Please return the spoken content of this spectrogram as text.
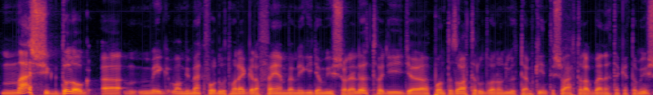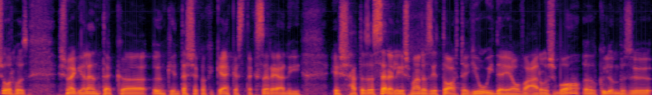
Másik dolog, még ami megfordult ma reggel a fejemben még így a műsor előtt, hogy így pont az altar udvaron ültem kint, és vártalak benneteket a műsorhoz, és megjelentek önkéntesek, akik elkezdtek szerelni, és hát ez a szerelés már azért tart egy jó ideje a városba, különböző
